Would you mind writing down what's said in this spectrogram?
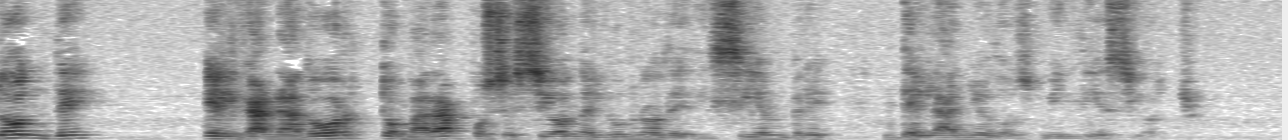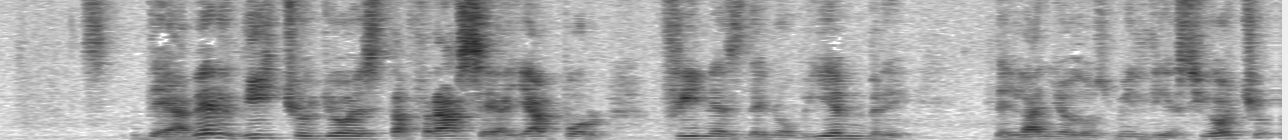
donde el ganador tomará posesión el 1 de diciembre del año 2018. De haber dicho yo esta frase allá por fines de noviembre del año 2018,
